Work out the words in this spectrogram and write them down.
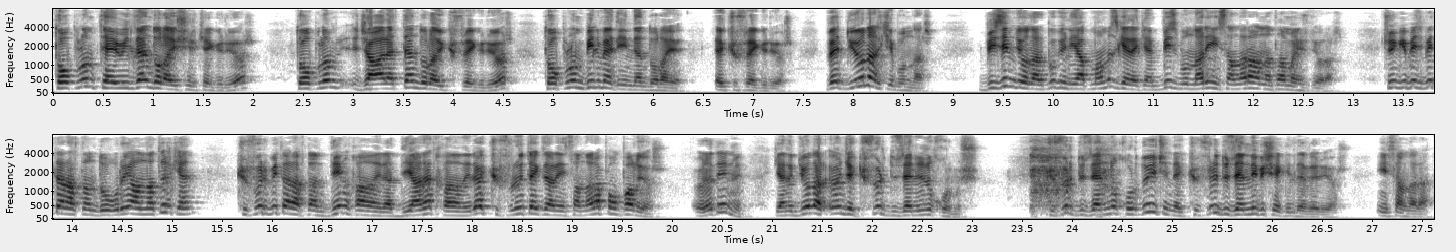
toplum tevilden dolayı şirke giriyor. Toplum cehaletten dolayı küfre giriyor. Toplum bilmediğinden dolayı e, küfre giriyor. Ve diyorlar ki bunlar, bizim diyorlar bugün yapmamız gereken biz bunları insanlara anlatamayız diyorlar. Çünkü biz bir taraftan doğruyu anlatırken küfür bir taraftan din kanalıyla, diyanet kanalıyla küfrünü tekrar insanlara pompalıyor. Öyle değil mi? Yani diyorlar önce küfür düzenini kurmuş. Küfür düzenini kurduğu için de küfrü düzenli bir şekilde veriyor insanlara.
